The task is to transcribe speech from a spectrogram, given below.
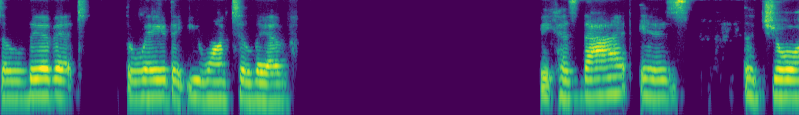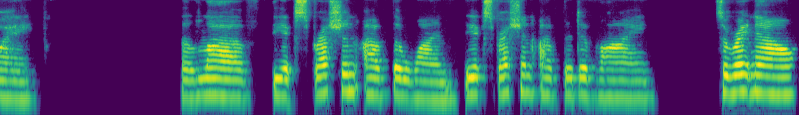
to live it the way that you want to live. Because that is the joy, the love, the expression of the one, the expression of the divine. So, right now,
